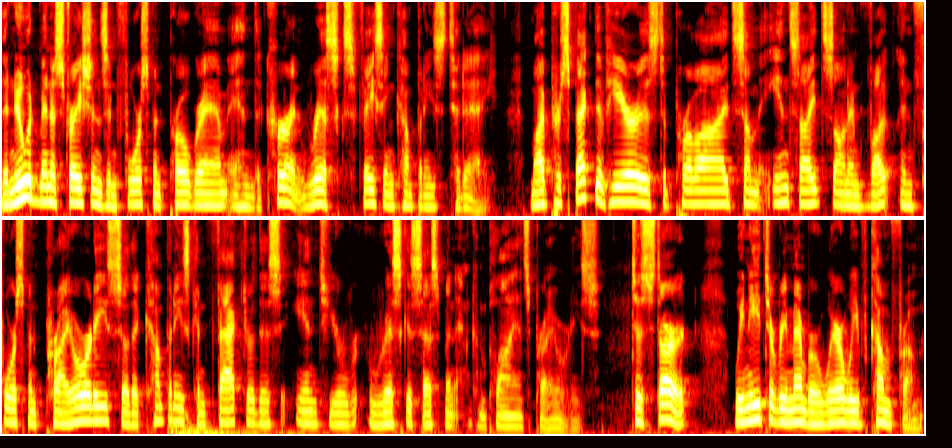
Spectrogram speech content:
the new administration's enforcement program and the current risks facing companies today. My perspective here is to provide some insights on env- enforcement priorities so that companies can factor this into your risk assessment and compliance priorities. To start, we need to remember where we've come from.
